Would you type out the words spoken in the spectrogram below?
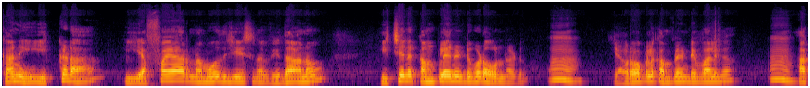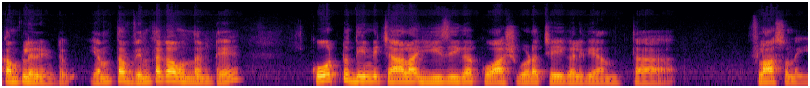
కానీ ఇక్కడ ఈ ఎఫ్ఐఆర్ నమోదు చేసిన విధానం ఇచ్చిన కంప్లైనెంట్ కూడా ఉన్నాడు. ఎవరో ఒకరు కంప్లైంట్ ఇవ్వాలిగా? ఆ కంప్లైనెంట్ ఎంత వింతగా ఉందంటే కోర్టు దీన్ని చాలా ఈజీగా క్వాష్ కూడా చేయగలిగే అంత ఫ్లాస్ ఉన్నాయి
